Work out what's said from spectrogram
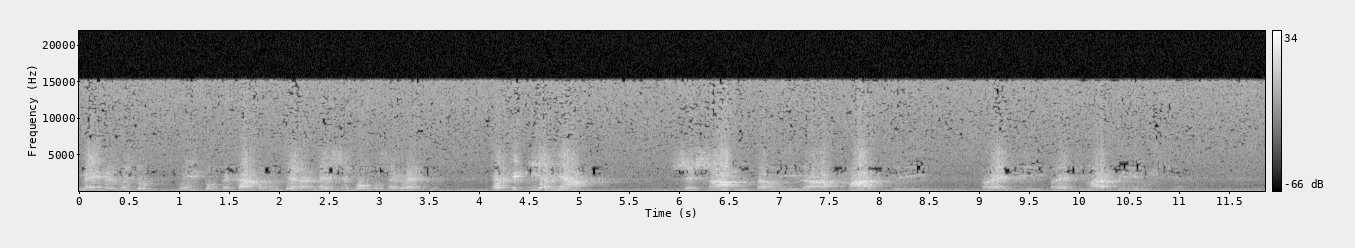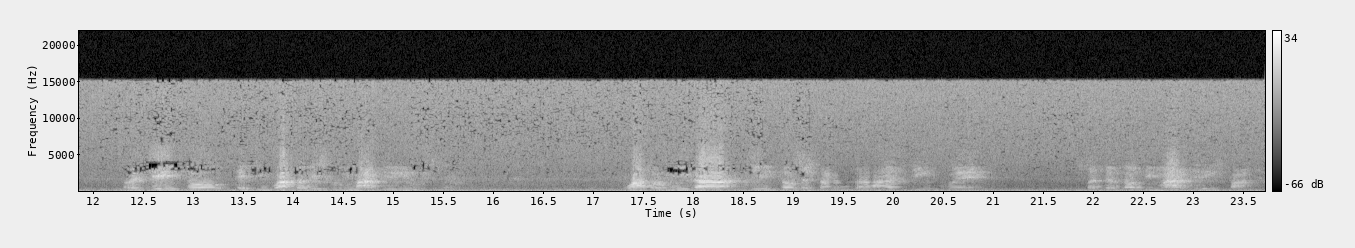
mentre questo, questo peccato non c'era nel secondo segreto, perché qui abbiamo 60.000 martiri, preti, preti martiri in Russia, 350 vescovi martiri in Russia, 4.165 sacerdoti martiri in Spagna,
